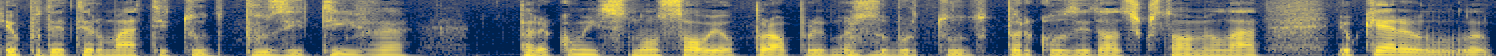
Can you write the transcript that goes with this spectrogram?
eu poder ter uma atitude positiva para com isso, não só eu próprio, mas uhum. sobretudo para com os idosos que estão ao meu lado. Eu quero uh,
